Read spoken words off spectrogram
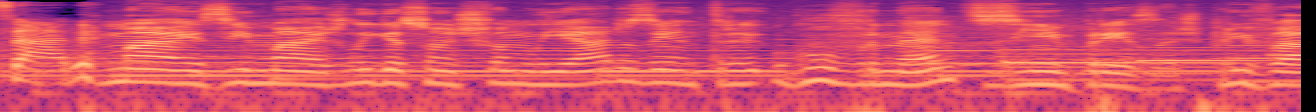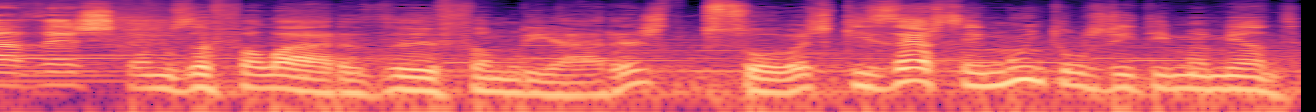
Gozar. Mais e mais ligações familiares entre governantes e empresas privadas. Estamos a falar de familiares, de pessoas que exercem muito legitimamente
